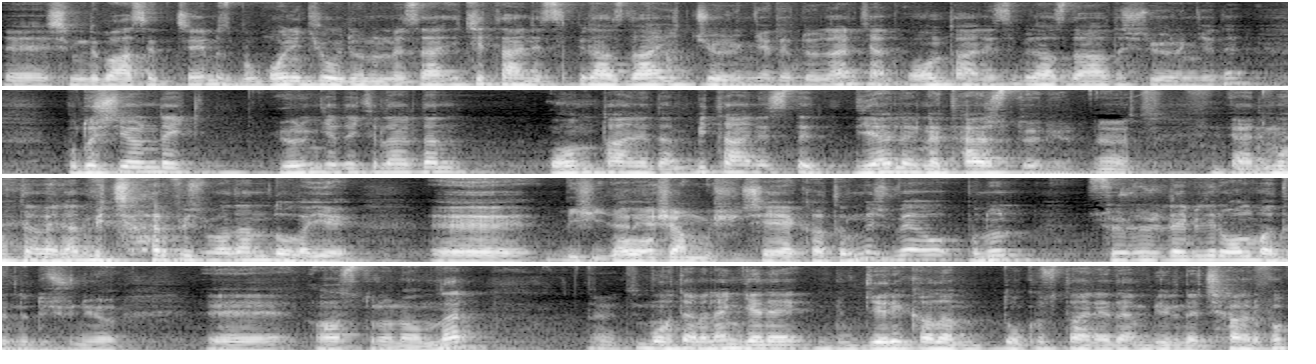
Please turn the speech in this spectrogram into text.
e, şimdi bahsedeceğimiz bu 12 uydunun mesela iki tanesi biraz daha iç yörüngede dönerken 10 tanesi biraz daha dış yörüngede. Bu dış yörünge, yörüngedekilerden 10 taneden bir tanesi de diğerlerine ters dönüyor. Evet. Yani muhtemelen bir çarpışmadan dolayı e, Bir şeyler yaşanmış. şeye katılmış ve o, bunun sürdürülebilir olmadığını düşünüyor e, astronomlar. Evet. Muhtemelen gene bu geri kalan 9 taneden birine çarpıp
